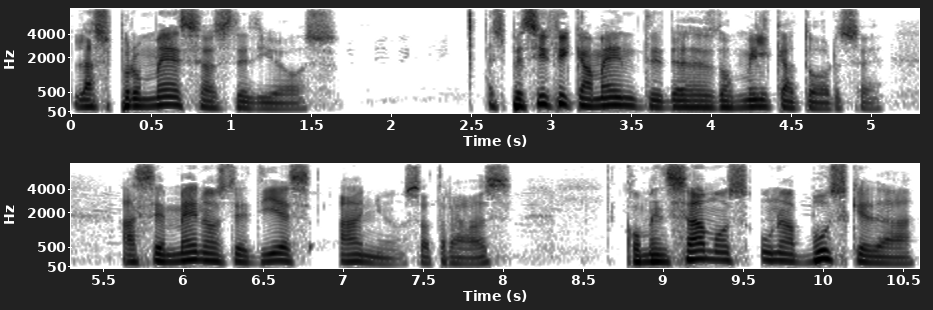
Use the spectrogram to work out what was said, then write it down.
las promesas de Dios, específicamente desde 2014, hace menos de 10 años atrás, comenzamos una búsqueda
